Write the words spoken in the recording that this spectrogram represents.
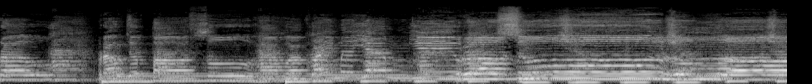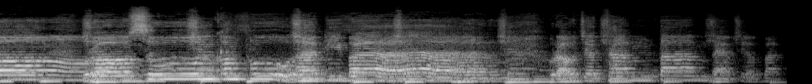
เรา เราจะต่อสู้หากว่าใครมาย้ำยีรอสู้ลุมลอรอสูนของผู้อภิบาลเราจะทำตามแบบเชื่อบัต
